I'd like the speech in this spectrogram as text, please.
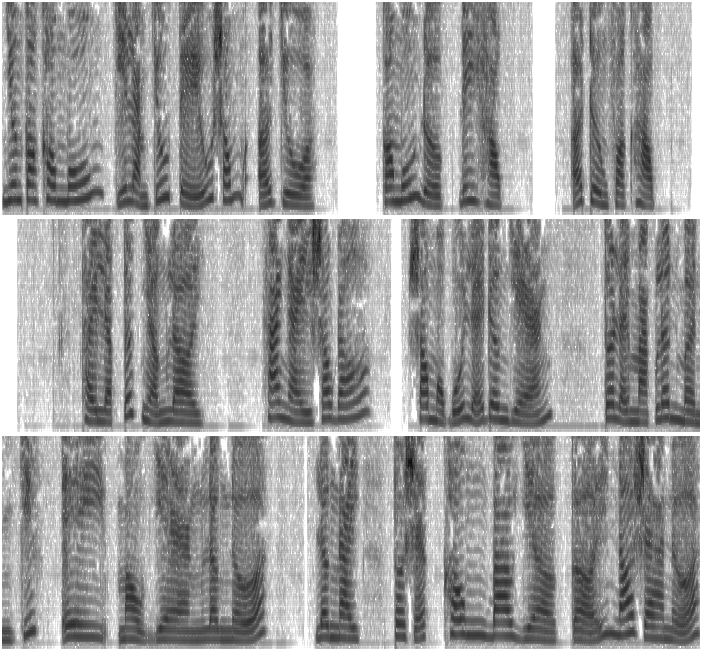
Nhưng con không muốn chỉ làm chú tiểu sống ở chùa. Con muốn được đi học, ở trường Phật học. Thầy lập tức nhận lời. Hai ngày sau đó, sau một buổi lễ đơn giản, tôi lại mặc lên mình chiếc y màu vàng lần nữa. Lần này tôi sẽ không bao giờ cởi nó ra nữa.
